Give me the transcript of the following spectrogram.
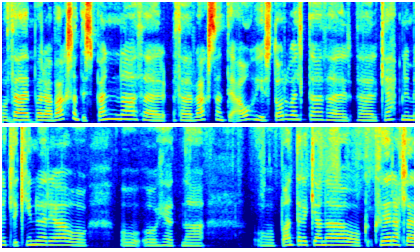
og það er bara vaksandi spenna, það er, það er vaksandi áhugi stórvelda, það er, það er keppni millir kínverja og, og, og hérna og bandaríkjana og hver ætla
